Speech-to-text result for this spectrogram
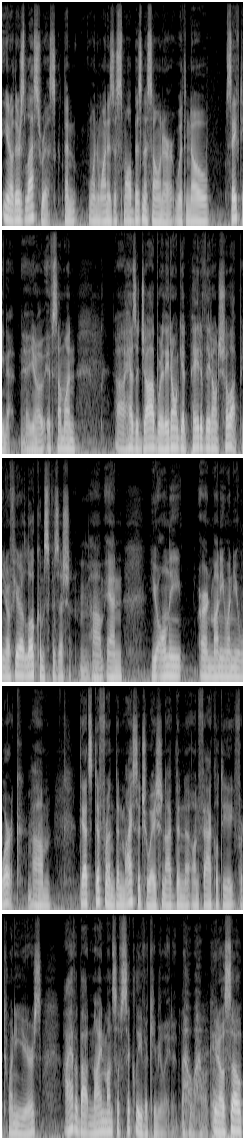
you know, there's less risk than when one is a small business owner with no safety net. Uh, you know, if someone uh, has a job where they don't get paid if they don't show up. You know, if you're a locums physician um, and you only earn money when you work, um, that's different than my situation. I've been uh, on faculty for 20 years. I have about nine months of sick leave accumulated. Oh wow. Okay. You know, so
